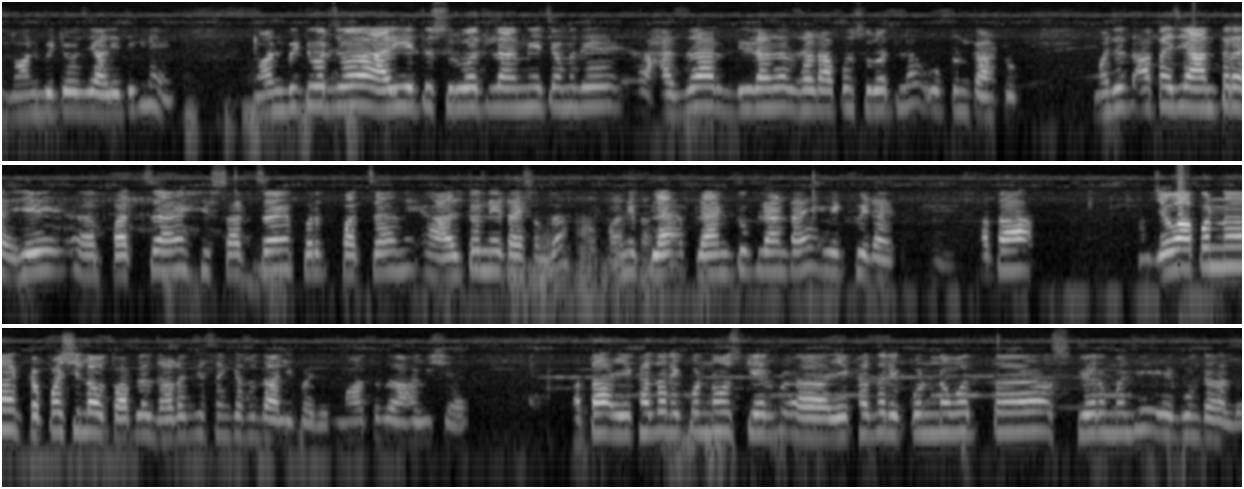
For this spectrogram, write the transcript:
नॉन बीटीवर जी अळी येते की नाही नॉन बीटीवर जेव्हा अळी येते सुरुवातीला आम्ही याच्यामध्ये हजार दीड हजार झाडं आपण सुरुवातीला उपटून काढतो. म्हणजे आता जे अंतर आहे हे पाचचं आहे हे सातचं आहे परत पाचचं आहे आणि अल्टरनेट आहे समजा. आणि प्लॅ प्लॅन टू प्लॅन्ट आहे एक फीट आहे. आता जेव्हा आपण कपाशी लावतो आपल्याला झाडाची संख्या सुद्धा आली पाहिजे. महत्त्वाचा हा विषय आहे. आता एक हजार एकोणनव्वद स्क्वेअर एक हजार एकोणनव्वद स्क्वेअर म्हणजे एक गुंठ झालं.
